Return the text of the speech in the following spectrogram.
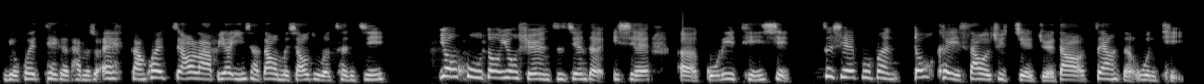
也会 take 他们说，哎，赶快交啦，不要影响到我们小组的成绩。用互动，用学员之间的一些呃鼓励提醒，这些部分都可以稍微去解决到这样的问题。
